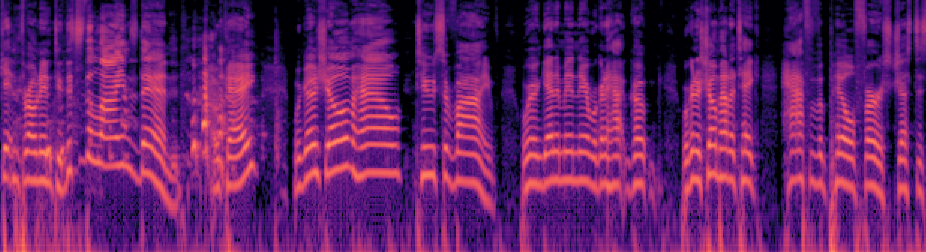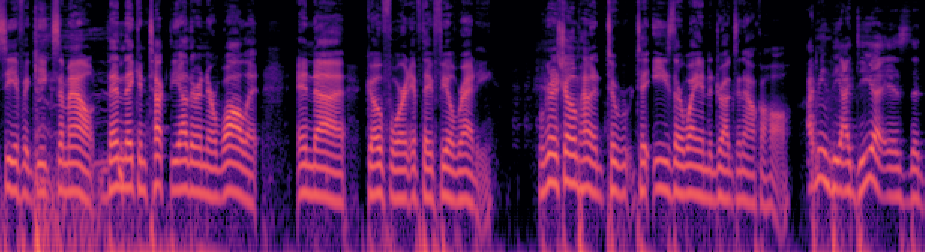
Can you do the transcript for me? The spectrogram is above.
getting thrown into. This is the lion's den. Okay, we're gonna show them how to survive. We're gonna get them in there. We're gonna have go. We're gonna show them how to take half of a pill first, just to see if it geeks them out. then they can tuck the other in their wallet and uh, go for it if they feel ready. We're gonna show them how to, to to ease their way into drugs and alcohol. I mean, the idea is that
